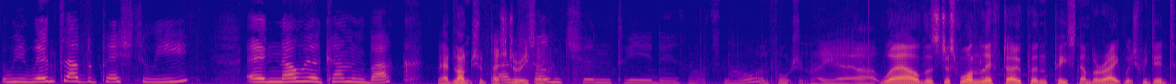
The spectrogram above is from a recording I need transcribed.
we went out the pastry and now we're coming back. We had lunch at Peshterite. Unfortunately, there's no snow. Unfortunately, yeah. Well, there's just one lift open, piece number eight, which we did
